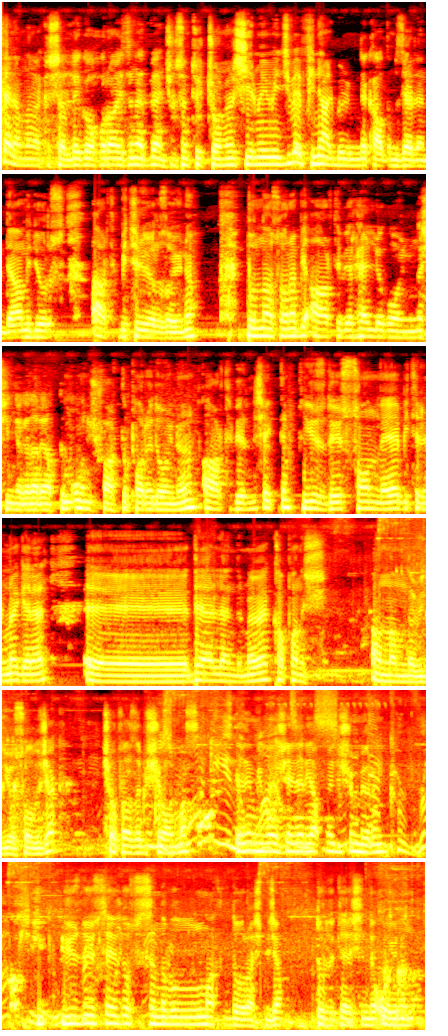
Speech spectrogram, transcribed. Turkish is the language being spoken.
Selamlar arkadaşlar. Lego Horizon Adventures'ın Türkçe oynanış 20. ve final bölümünde kaldığımız yerden devam ediyoruz. Artık bitiriyoruz oyunu. Bundan sonra bir artı bir Hell Lego oyununda şimdiye kadar yaptığım 13 farklı parodi oyununun artı birini çektim. %100 son veya bitirilme genel eee, değerlendirme ve kapanış anlamında videosu olacak. Çok fazla bir şey olmaz. Dediğim gibi o şeyleri yapmayı düşünmüyorum. %100 save dosyasında bulunmakla da uğraşmayacağım. Durduk yere şimdi oyunun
